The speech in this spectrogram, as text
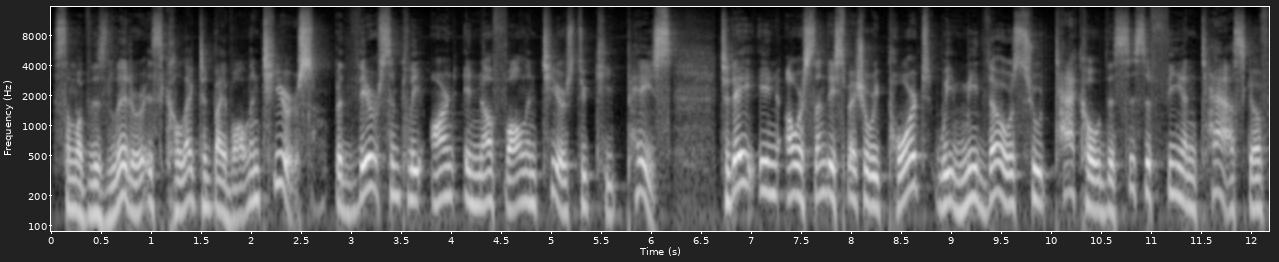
Some of this litter is collected by volunteers, but there simply aren't enough volunteers to keep pace. Today, in our Sunday special report, we meet those who tackle the Sisyphean task of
